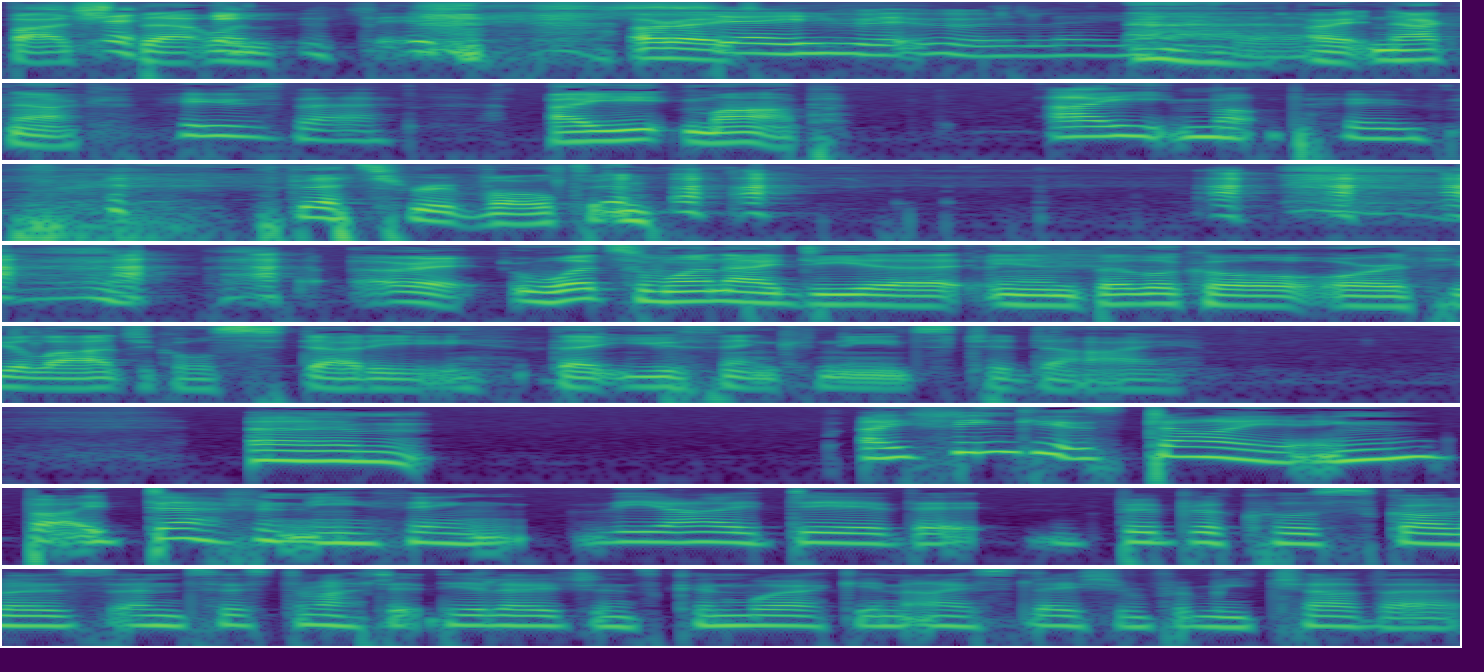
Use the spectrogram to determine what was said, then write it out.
botched shave that one. It. All right. Shave it for later. All right, knock knock. Who's there? I eat mop. I eat mop who? That's revolting. All right. What's one idea in biblical or theological study that you think needs to die? Um I think it's dying, but I definitely think the idea that biblical scholars and systematic theologians can work in isolation from each other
